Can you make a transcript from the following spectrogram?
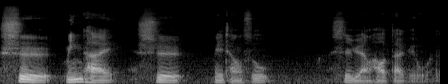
是明台，是梅长苏，是袁浩带给我的。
